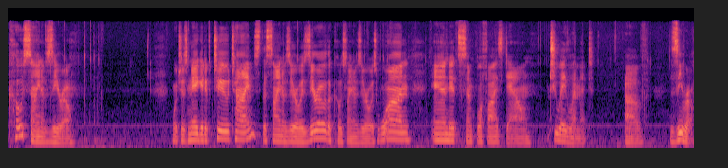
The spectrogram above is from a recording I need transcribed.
cosine of 0, which is negative 2 times the sine of 0 is 0, the cosine of 0 is 1, and it simplifies down to a limit of 0.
